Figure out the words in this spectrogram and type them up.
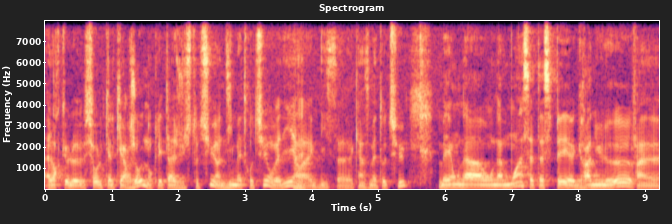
Alors que le- sur le calcaire jaune, donc l'étage juste au-dessus, hein, 10 mètres au-dessus, on va dire, Ouais. avec 10, euh, 15 mètres au-dessus, mais on a, on a moins cet aspect euh, granuleux, enfin, euh,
